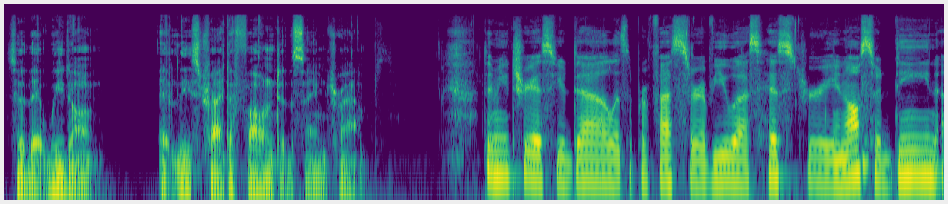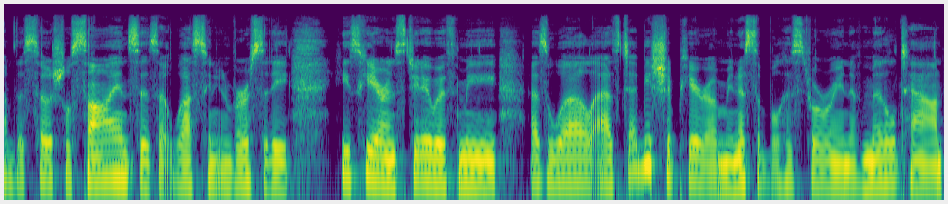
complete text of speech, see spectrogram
so that we don't at least try to fall into the same traps. Demetrius Eudell is a professor of U.S. history and also dean of the social sciences at Wesleyan University. He's here in studio with me, as well as Debbie Shapiro, municipal historian of Middletown,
